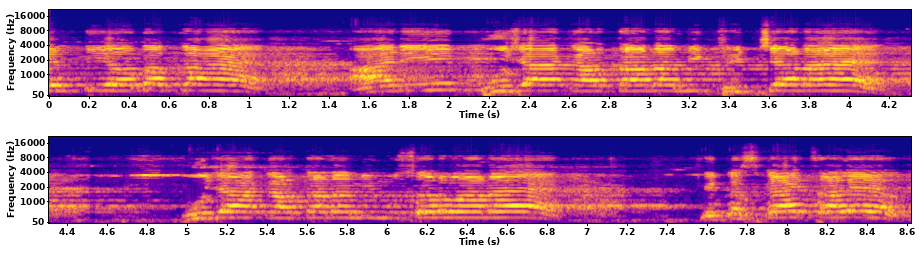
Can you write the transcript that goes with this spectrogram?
एन टी अबक आहे. आणि पूजा करताना मी ख्रिश्चन आहे. पूजा करताना मी मुसलमान आहे. हे कसं काय चालेल?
